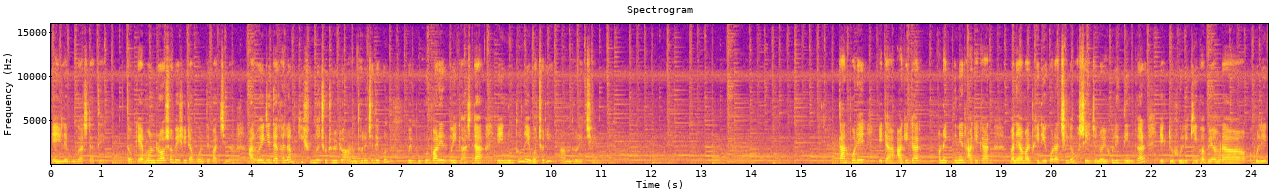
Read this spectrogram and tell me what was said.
এই লেবু গাছটাতে। তো কেমন রস হবে সেটা বলতে পারছি না। আর ওই যে দেখালাম, কি সুন্দর ছোট ছোট আম ধরেছে দেখুন। ওই পুকুর পাড়ের ওই গাছটা এই নতুন এবছরই আম ধরেছে। তারপরে এটা আগেকার অনেক দিনের আগেকার মানে আমার ভিডিও করা ছিল, সেই জন্য ওই হোলির দিনকার একটু হোলি কীভাবে আমরা হোলির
